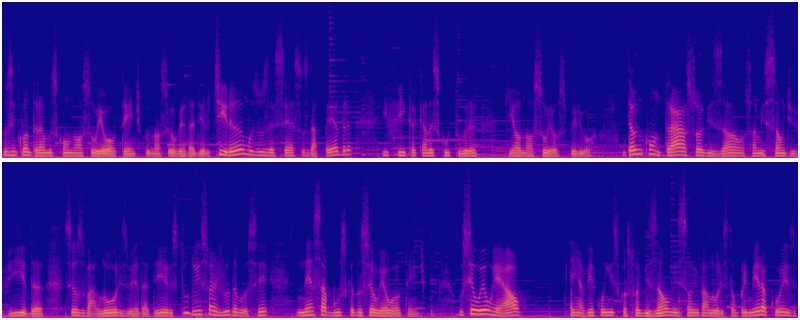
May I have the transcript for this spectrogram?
nos encontramos com o nosso eu autêntico, o nosso eu verdadeiro. Tiramos os excessos da pedra e fica aquela escultura que é o nosso eu superior. Então, encontrar sua visão, sua missão de vida, seus valores verdadeiros, tudo isso ajuda você nessa busca do seu eu autêntico. O seu eu real tem a ver com isso, com a sua visão, missão e valores. Então, primeira coisa,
